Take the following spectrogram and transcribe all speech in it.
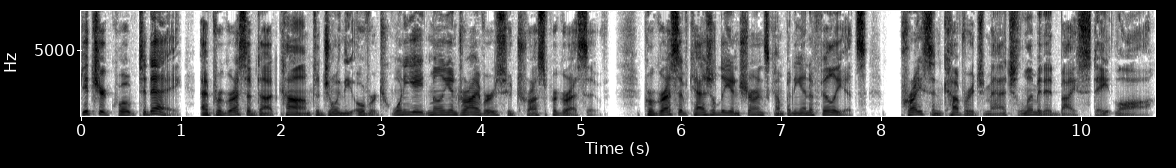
Get your quote today at progressive.com to join the over 28 million drivers who trust Progressive. Progressive Casualty Insurance Company and Affiliates. Price and coverage match limited by state law.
